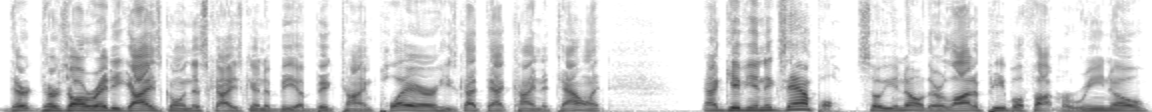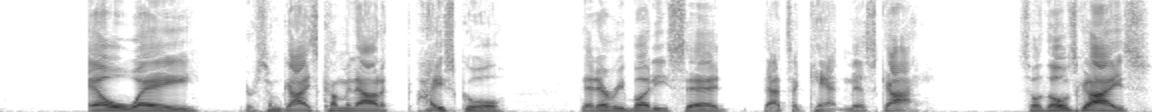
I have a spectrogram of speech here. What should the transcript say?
there. There's already guys going. This guy's going to be a big time player. He's got that kind of talent. And I'll give you an example. So you know, there are a lot of people thought Marino, Elway. There's some guys coming out of high school that everybody said that's a can't miss guy. So those guys.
